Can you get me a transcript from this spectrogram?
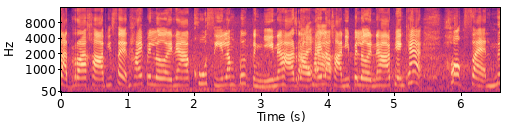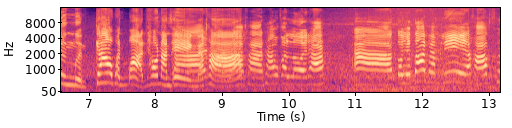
จัดราคาพิเศษให้ไปเลยนะคะคู่สีลำปึกอย่างนี้นะคะ ใช่เราให้ค่ะราคานี้ไปเลยนะคะ เพียงแค่ 6 1 9 0 0 0 บาทเท่านั้นเองนะคะ ใช่ราคาเท่ากันเลยนะคะอ่าโตโยต้าแคมรี่นะคะเครื่อง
